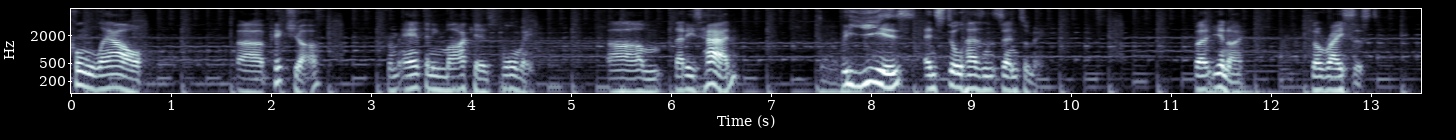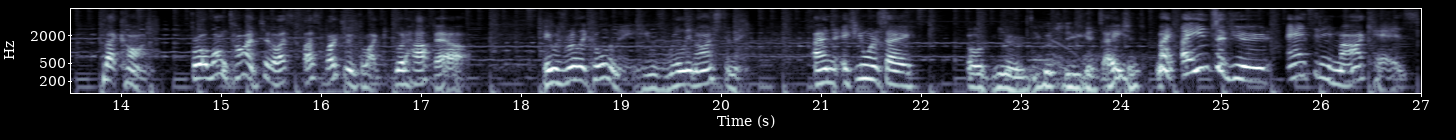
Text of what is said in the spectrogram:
Kung Lao uh, picture from Anthony Marquez for me um, that he's had for years and still hasn't sent to me. But you know, the racist. That kind. for a long time too. I, I spoke to him for like a good half hour. He was really cool to me. He was really nice to me. And if you want to say, oh, you know, you good to do against Asians, mate, I interviewed Anthony Marquez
